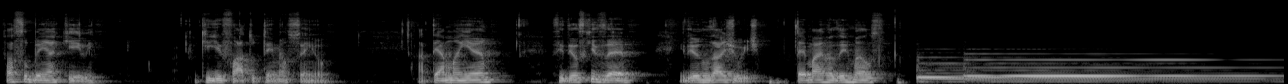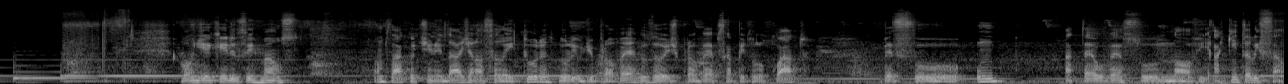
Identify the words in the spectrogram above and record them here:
Faça o bem àquele que de fato teme ao Senhor. Até amanhã, se Deus quiser, e Deus nos ajude. Até mais, meus irmãos. Bom dia, queridos irmãos. Vamos dar continuidade à nossa leitura do livro de Provérbios, hoje, Provérbios capítulo 4, verso 1 até o verso 9, a quinta lição.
